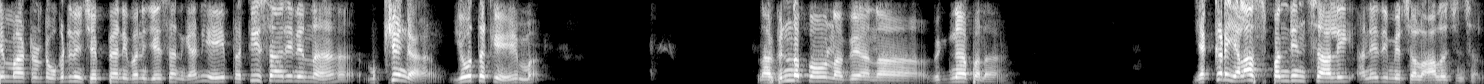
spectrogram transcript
ఏం మాట్లాడాలి ఒకటి నేను చెప్పాను ఇవన్నీ చేశాను కానీ ప్రతిసారి నిన్న ముఖ్యంగా యువతకి నా విన్నపం నా నా విజ్ఞాపన ఎక్కడ ఎలా స్పందించాలి అనేది మీరు చాలా ఆలోచించాలి.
